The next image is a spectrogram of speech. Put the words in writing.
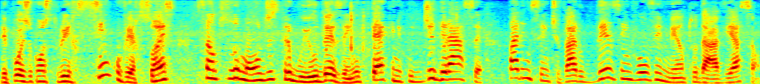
Depois de construir cinco versões, Santos Dumont distribuiu o desenho técnico de graça para incentivar o desenvolvimento da aviação.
